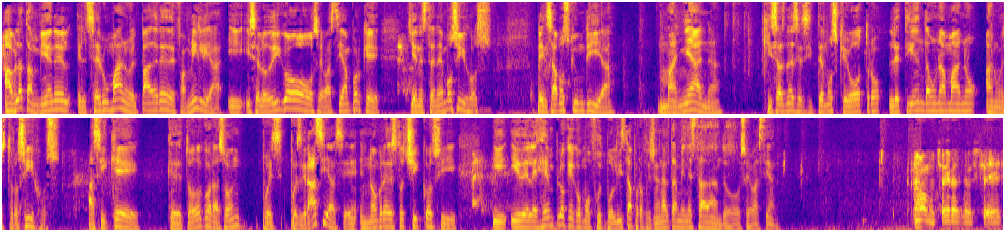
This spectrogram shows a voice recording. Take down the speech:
habla también el, el ser humano, el padre de familia. Y, y se lo digo, Sebastián, porque quienes tenemos hijos, pensamos que un día, mañana, quizás necesitemos que otro le tienda una mano a nuestros hijos. Así que, que de todo corazón, pues, pues gracias eh, en nombre de estos chicos y, y, del ejemplo que como futbolista profesional también está dando, Sebastián. No, muchas gracias a ustedes.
